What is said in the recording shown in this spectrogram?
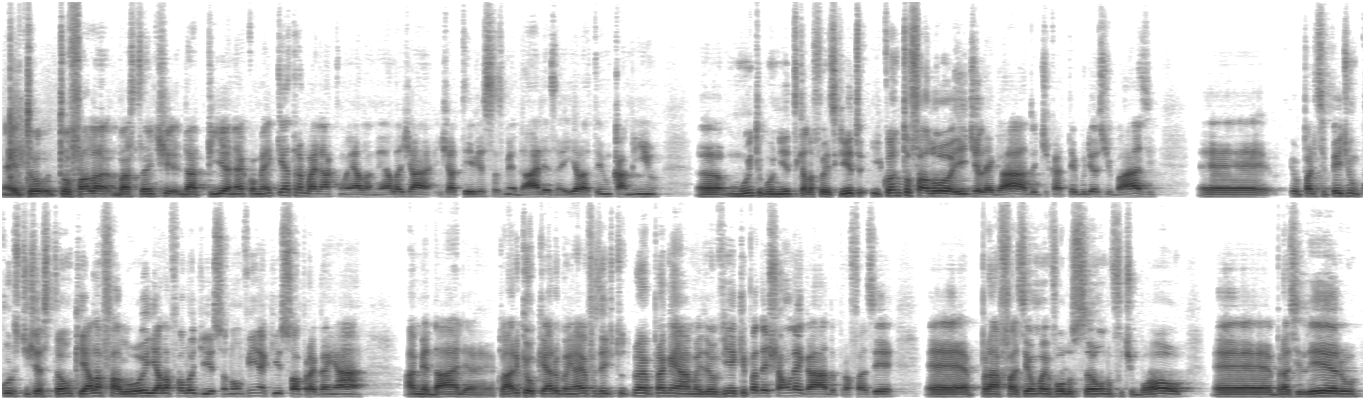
É, tu, tu fala bastante da Pia, né? Como é que é trabalhar com ela, né? Ela já, já teve essas medalhas aí, ela tem um caminho uh, muito bonito que ela foi escrito. E quando tu falou aí de legado, de categorias de base, é, eu participei de um curso de gestão que ela falou e ela falou disso. Eu não vim aqui só para ganhar a medalha. É claro que eu quero ganhar e fazer de tudo para ganhar, mas eu vim aqui para deixar um legado, para fazer, é, para fazer uma evolução no futebol é, brasileiro,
